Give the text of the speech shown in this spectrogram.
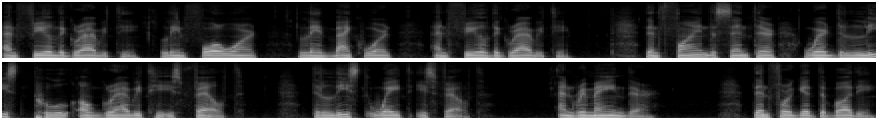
and feel the gravity, lean forward, lean backward, and feel the gravity. Then find the center where the least pull of gravity is felt the least weight is felt and remain there. Then forget the body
